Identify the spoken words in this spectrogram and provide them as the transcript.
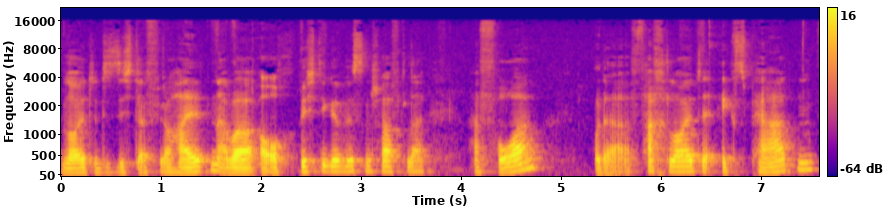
Leute, die sich dafür halten, aber auch richtige Wissenschaftler hervor oder Fachleute, Experten,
